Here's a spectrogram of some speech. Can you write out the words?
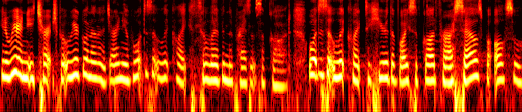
you know, we're a new church, but we're going on a journey of what does it look like to live in the presence of God? What does it look like to hear the voice of God for ourselves, but also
